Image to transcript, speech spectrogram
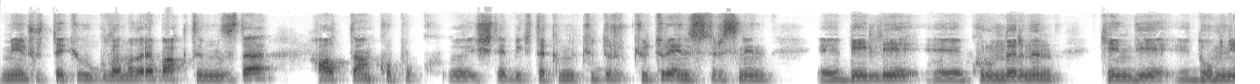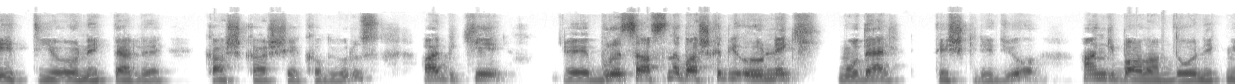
mevcuttaki uygulamalara baktığımızda halktan kopuk e, işte bir takım kültür, kültür endüstrisinin e, belli e, kurumlarının kendi e, domine ettiği örneklerle karşı karşıya kalıyoruz. Halbuki e, burası aslında başka bir örnek model teşkil ediyor. Hangi bağlamda örnek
